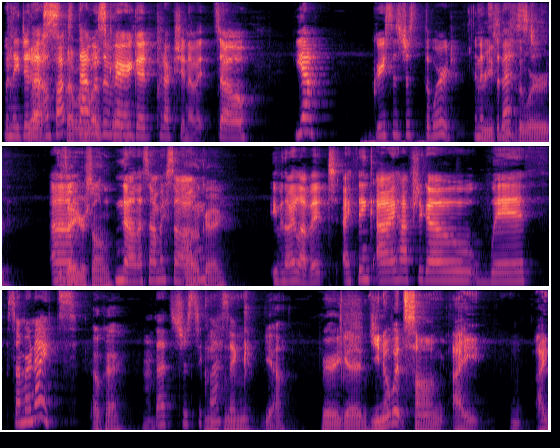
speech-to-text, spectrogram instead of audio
When they did that on Fox, that that, was, was a good. very good production of it. So, yeah, Grease is just the word, and Grease it's the best. is the word. is that Um, your song? No, that's not my song Oh, okay. even though I love it. I think I have to go with Summer Nights. Okay. That's just a classic. Mhm. Yeah. Very good. You know what song I I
